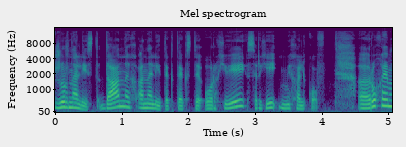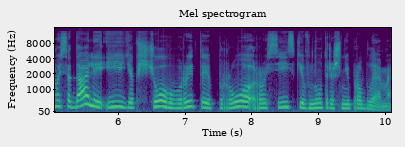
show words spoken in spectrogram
журналіст даних, аналітик тексти Орг.ua Сергій Міхальков. Е, рухаємося далі. І якщо говорити про російські внутрішні проблеми,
